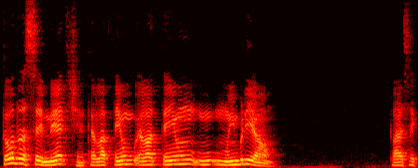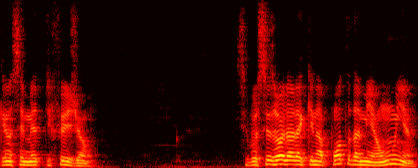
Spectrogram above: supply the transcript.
Toda semente, gente, ela tem um, ela tem um, um embrião. Tá? Essa aqui é uma semente de feijão. Se vocês olharem aqui na ponta da minha unha,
